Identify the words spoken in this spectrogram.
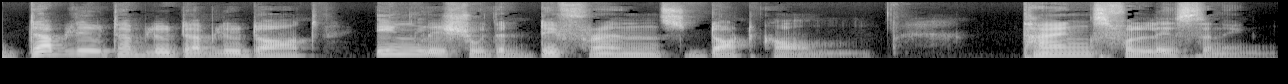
www.englishwithadifference.com. Thanks for listening.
